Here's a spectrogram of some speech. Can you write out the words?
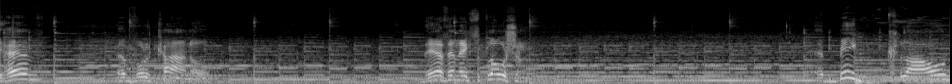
have a volcano. There's an explosion. A big cloud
